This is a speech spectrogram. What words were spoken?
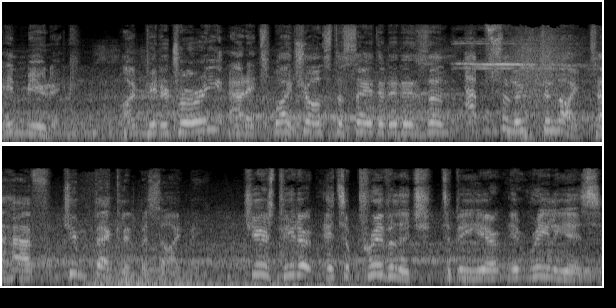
in Munich. I'm Peter Drury, and it's my chance to say that it is an absolute delight to have Jim Beglin beside me. Cheers, Peter. It's a privilege to be here. It really is.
